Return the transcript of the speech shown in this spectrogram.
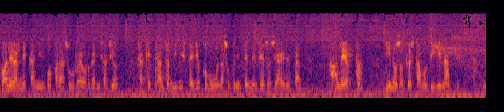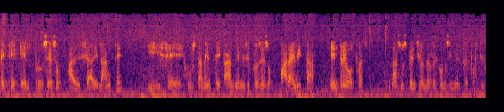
cuál era el mecanismo para su reorganización. O sea que tanto el ministerio como la superintendencia de sociedades están alerta y nosotros estamos vigilantes de que el proceso se adelante y se justamente ande en ese proceso para evitar, entre otras, la suspensión del reconocimiento deportivo.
